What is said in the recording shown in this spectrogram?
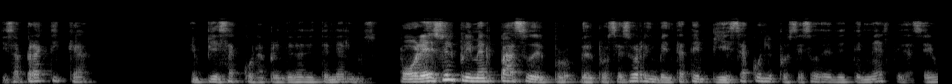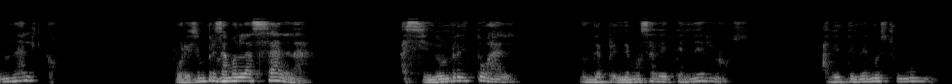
Esa práctica empieza con aprender a detenernos. Por eso el primer paso del, del proceso reinventate empieza con el proceso de detenerte, de hacer un alto. Por eso empezamos la sala haciendo un ritual donde aprendemos a detenernos, a detener nuestro mundo,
